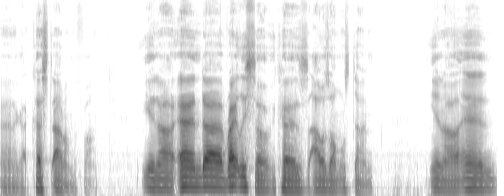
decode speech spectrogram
and I got cussed out on the phone. You know, and uh, rightly so because I was almost done. You know, and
